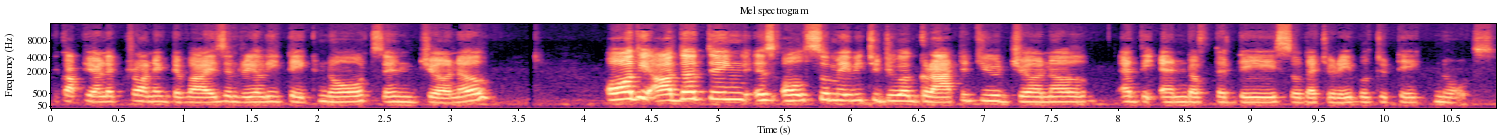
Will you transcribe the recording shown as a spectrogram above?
pick up your electronic device and really take notes and journal or the other thing is also maybe to do a gratitude journal at the end of the day so that you're able to take notes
